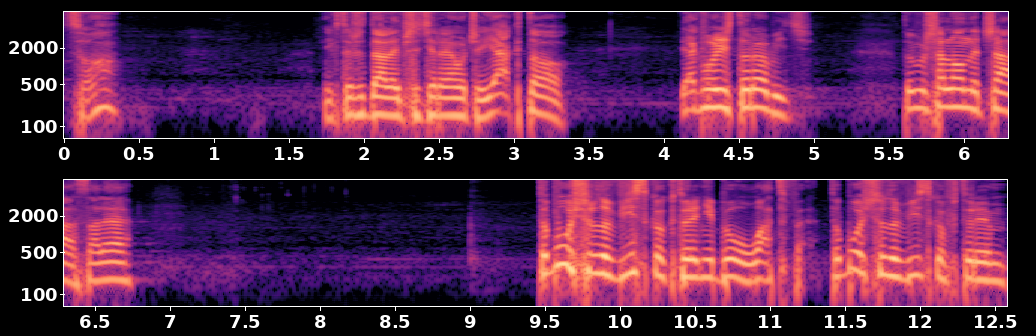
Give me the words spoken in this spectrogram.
Co? Niektórzy dalej przecierają oczy. Jak to? Jak możesz to robić? To był szalony czas, ale to było środowisko, które nie było łatwe. To było środowisko, w którym,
